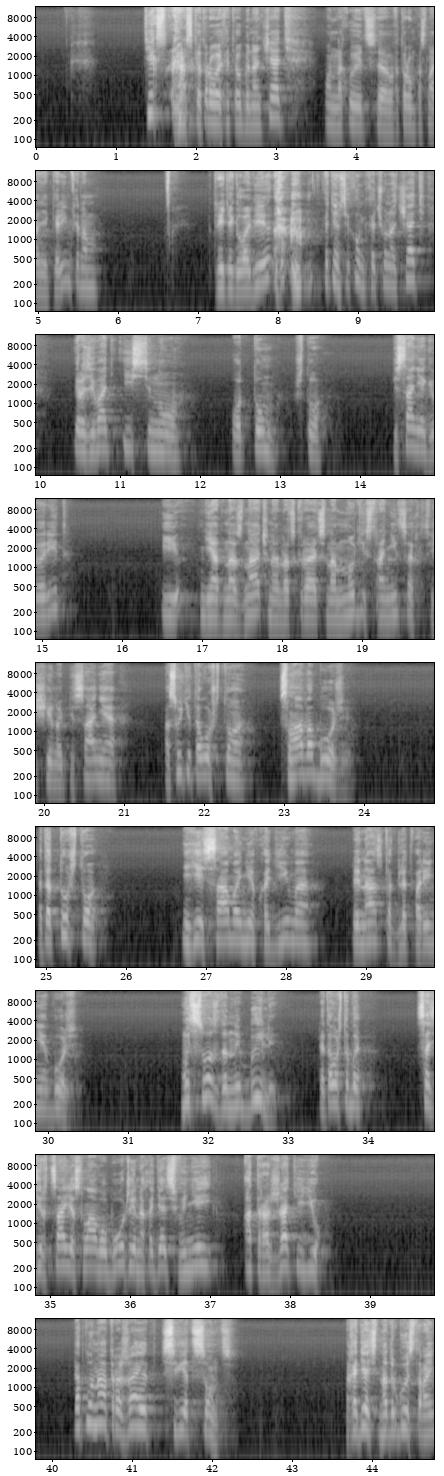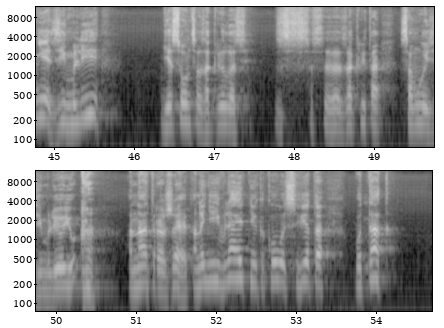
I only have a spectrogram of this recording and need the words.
Текст, с которого я хотел бы начать, он находится во втором послании к Коринфянам, в третьей главе. Этим стихом я хочу начать и развивать истину о том, что Писание говорит и неоднозначно раскрывается на многих страницах Священного Писания о сути того, что слава Божия – это то, что не есть самое необходимое для нас, как для творения Божьего. Мы созданы были для того, чтобы, созерцая славу Божию, находясь в ней, отражать ее – как луна отражает свет солнца. Находясь на другой стороне Земли, где солнце закрылось, закрыто самой землею, она отражает. Она не являет никакого света вот так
